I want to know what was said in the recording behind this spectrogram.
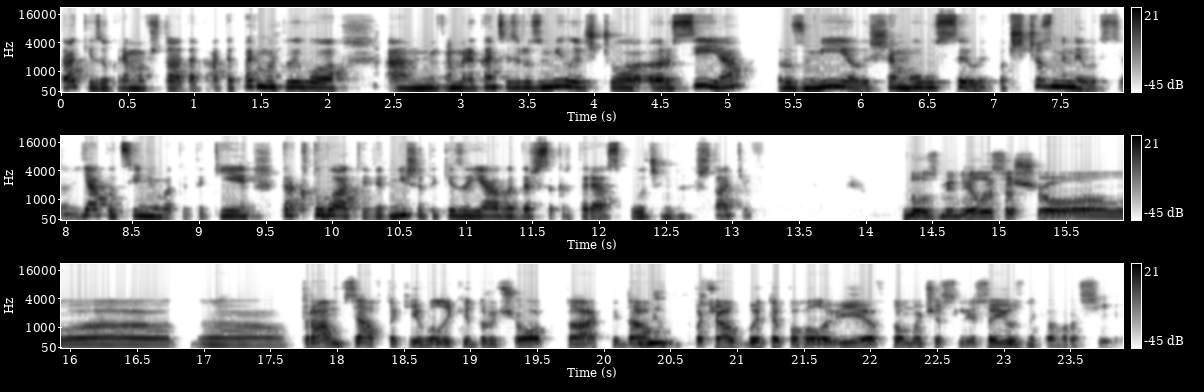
так і зокрема в Штатах. А тепер, можливо, ем, американці зрозуміли, що Росія розуміє лише мову сили. От що змінилося? Як оцінювати такі, трактувати вірніше такі заяви держсекретаря Сполучених Штатів? Ну, змінилося, що е, е, Трамп взяв такий великий дручок, так і дав, почав бити по голові, в тому числі союзникам Росії.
